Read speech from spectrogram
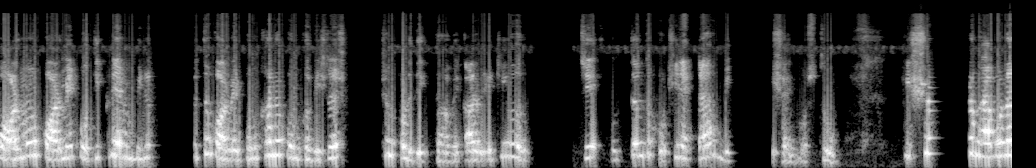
কর্ম, কর্মের প্রতিক্রিয়া এবং বিরুদ্ধ কর্মের পুঙ্খানুপুঙ্খ বিশ্লেষণ করে দেখতে হবে, কারণ এটি হচ্ছে অত্যন্ত কঠিন একটা বিষয়বস্তু। কৃষ্ণ ভাবনা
